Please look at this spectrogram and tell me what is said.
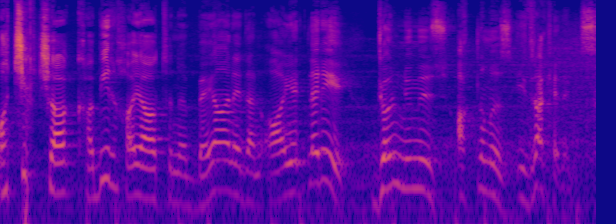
açıkça kabir hayatını beyan eden ayetleri gönlümüz, aklımız idrak ederiz.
